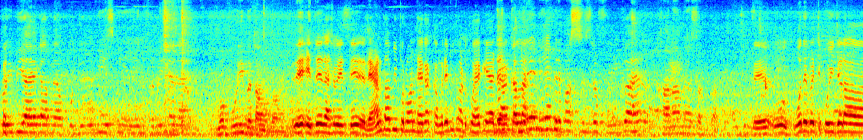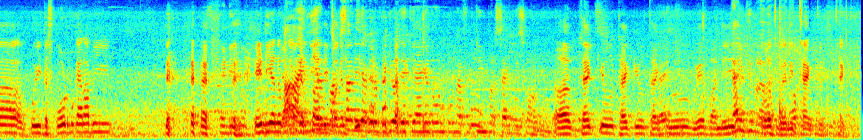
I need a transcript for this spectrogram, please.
कोई भी आएगा मैं आपको जो भी इसकी इंफॉर्मेशन है वो पूरी बताऊँगा ਇਹ ਇੱਥੇ ਰੈਸਟੋਰੈਂਟ ਇੱਥੇ ਰਹਿਣ ਦਾ ਵੀ ਪ੍ਰਬੰਧ ਹੈਗਾ ਕਮਰੇ ਵੀ ਤੁਹਾਡੇ ਕੋਲ ਹੈਗੇ ਆ ਜਾਂ नहीं ਕੱਲਾ कमरे नहीं है मेरे पास सिर्फ फूड का है खाना में सबका ਤੇ ਉਹ ਉਹਦੇ ਵਿੱਚ ਕੋਈ ਜਿਹੜਾ ਕੋਈ ਡਿਸਕਾਊਂਟ ਵਗੈਰਾ ਵੀ इंडिया ने पाकिस्तानी पाकिस्तानी अगर वीडियो देख के आएंगे तो उनको मैं 15% डिस्काउंट दूंगा thank you thank you thank you मेहरबानी बहुत very thank you thank you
